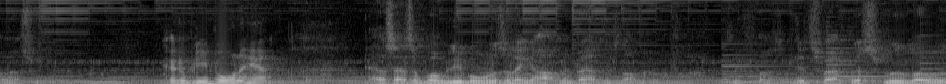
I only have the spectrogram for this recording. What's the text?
ved at være syg. Kan du blive boende her? Jeg satser på at blive boende, så længe jeg har min behandlingsdom. Det er faktisk lidt svært ved at smide mig ud.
